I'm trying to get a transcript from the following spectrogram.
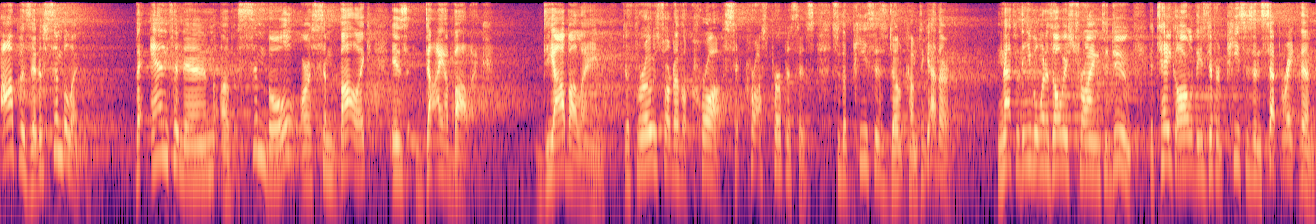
opposite of symboling. The antonym of symbol or symbolic is diabolic, diabolane, to throw sort of a cross at cross purposes so the pieces don't come together. And that's what the evil one is always trying to do to take all of these different pieces and separate them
